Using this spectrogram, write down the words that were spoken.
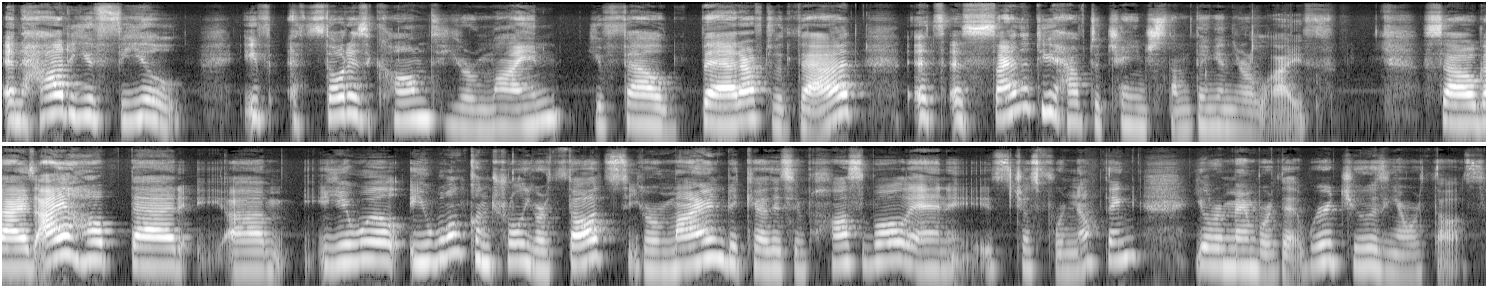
and how do you feel. If a thought has come to your mind, you felt bad after that, it's a sign that you have to change something in your life. So, guys, I hope that um, you will you won't control your thoughts, your mind, because it's impossible and it's just for nothing. You'll remember that we're choosing our thoughts.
